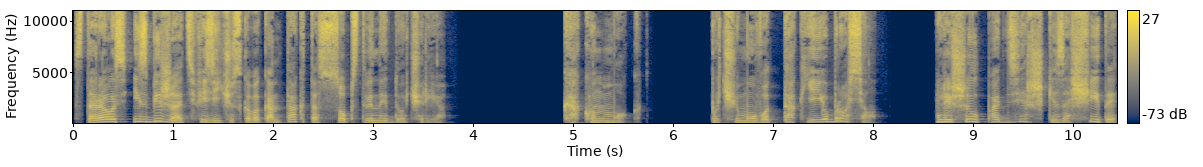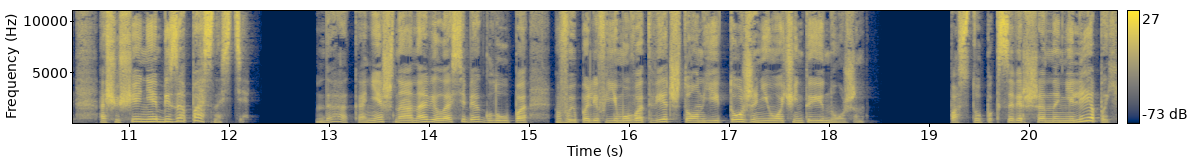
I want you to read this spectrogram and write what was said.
старалась избежать физического контакта с собственной дочерью. Как он мог? Почему вот так ее бросил? Лишил поддержки, защиты, ощущения безопасности. Да, конечно, она вела себя глупо, выпалив ему в ответ, что он ей тоже не очень-то и нужен. Поступок совершенно нелепый,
